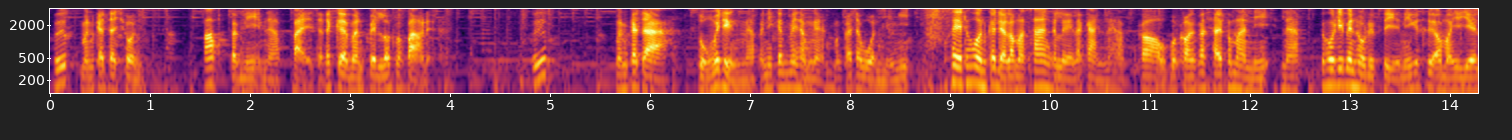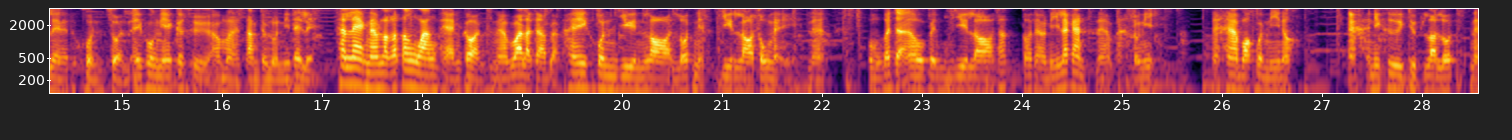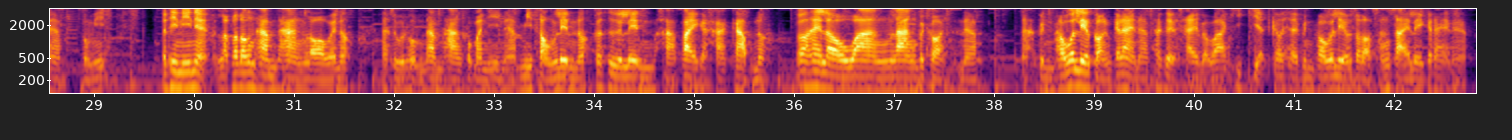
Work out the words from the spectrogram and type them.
ปุ๊บ มันก็จะชนปั๊บแบบนี้นะครับไป แต่ถ้าเกิดมันเป็นรถเปล่าๆเนี่ยปึ๊บ มันก็จะสูงไม่ถึงนะครับอันนี้ก็ไม่ทำงานมันก็จะวนอยู่งี้โอเคทุกคนก็เดี๋ยวเรามาสร้างกันเลยละกันนะครับก็อุปกรณ์ก็ใช้ประมาณนี้นะครับไอพวกที่เป็น 64 อันนี้ก็คือเอามาเยอะๆเลยนะทุกคนส่วนไอ้พวกนี้ก็คือเอามาตามจำนวนนี้ได้เลยขั้นแรกนะเราก็ต้องวางแผนก่อนนะว่าเราจะแบบให้คนยืนรอรถเนี่ยยืนรอตรงไหนนะผมก็จะเอาเป็นยืนรอสักตัวแถวนี้ละกันนะครับอะตรงนี้นะห้าบล็อกแบบนี้เนาะอะอันนี้คือจุดรอรถนะครับตรงนี้แล้วทีนี้เนี่ยเราก็ต้องทำทางรอไว้เนาะ สมมติผมทำทางประมาณนี้นะครับ มี 2 เลนเนาะ ก็คือเลนขาไปกับขากลับเนาะ ก็ให้เราวางรางไปก่อนนะครับอะเป็น power rail ก่อนก็ได้นะครับ ถ้าเกิดใครแบบว่าขี้เกียจก็ใช้เป็น power rail ตลอดทั้งสายเลยก็ได้นะครับ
